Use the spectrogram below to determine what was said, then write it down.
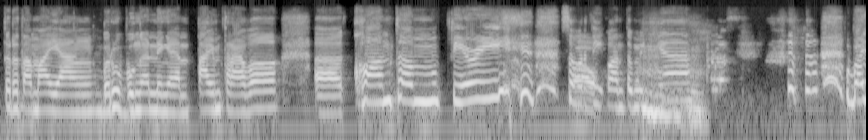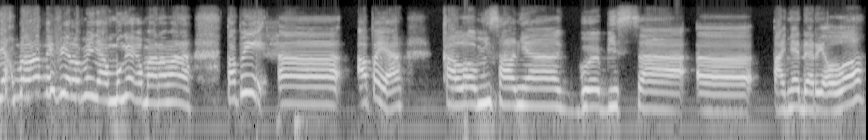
terutama yang berhubungan dengan time travel, eh, quantum theory, seperti quantumnya, terus banyak banget nih filmnya nyambungnya ke mana-mana. Tapi eh, apa ya? Kalau misalnya gue bisa eh, tanya dari lo,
